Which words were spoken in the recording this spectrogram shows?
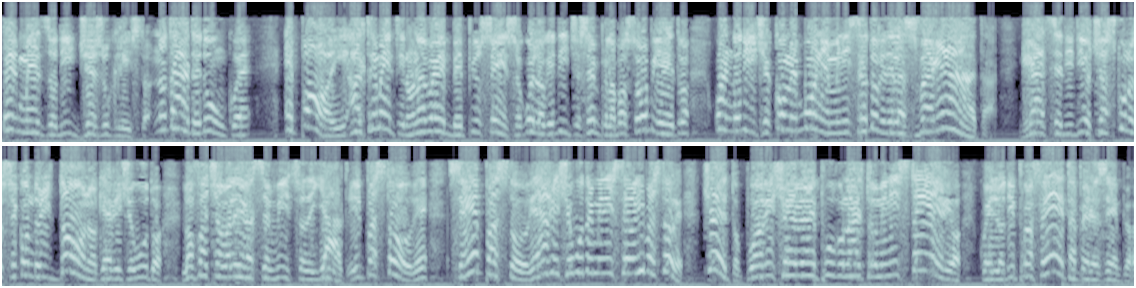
per mezzo di Gesù Cristo. Notate dunque, e poi, altrimenti non avrebbe più senso quello che dice sempre l'Apostolo Pietro, quando dice come buoni amministratori della svariata grazia di Dio, ciascuno secondo il dono che ha ricevuto lo faccia valere al servizio degli altri. Il pastore, se è pastore, ha ricevuto il ministero di pastore, certo, può ricevere pure un altro ministero, quello di profeta per esempio,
